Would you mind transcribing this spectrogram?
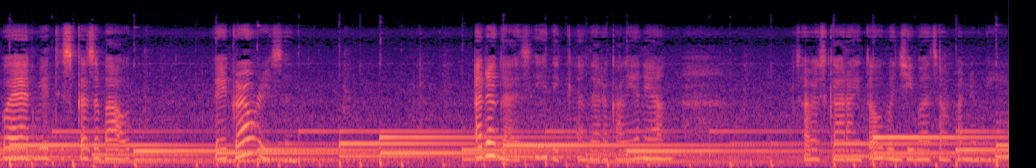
when we discuss about background reason ada nggak sih di antara kalian yang sampai sekarang itu benci banget sama pandemi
